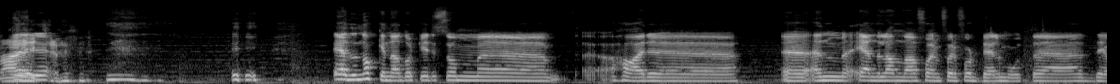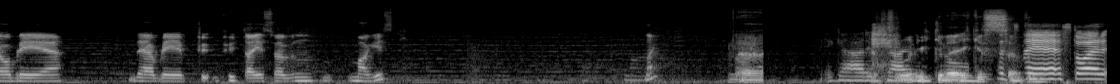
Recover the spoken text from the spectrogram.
Nei, Dere ikke Er det noen av dere som uh, har eh, eh, en, en eller annen form for fordel mot uh, det å bli det å bli putta i søvn magisk? Nei. Nei. Jeg er Jeg tror ikke det. Ikke seven. Det står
